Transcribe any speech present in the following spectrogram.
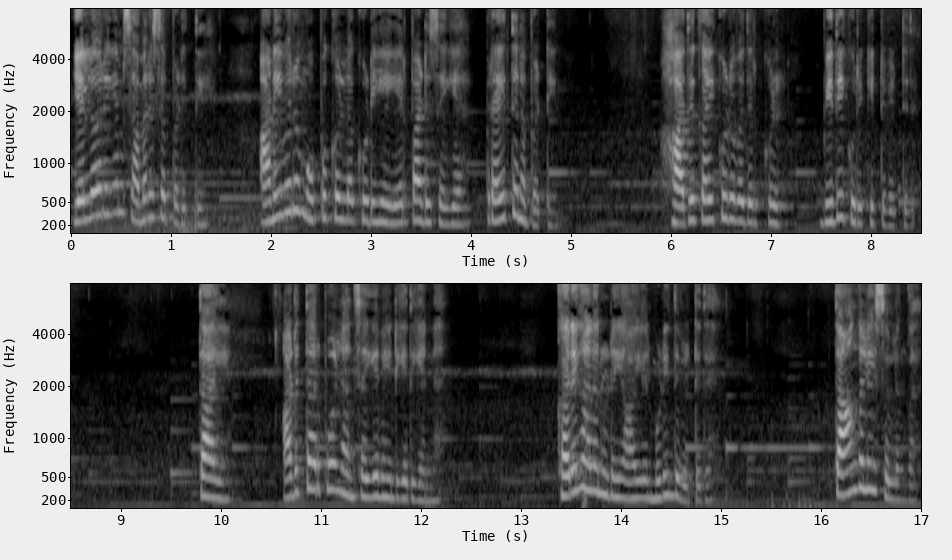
எல்லோரையும் சமரசப்படுத்தி அனைவரும் ஒப்புக்கொள்ளக்கூடிய ஏற்பாடு செய்ய பிரயத்தனப்பட்டேன். அது கைகூடுவதற்குள் விதி குறுக்கிட்டு விட்டது. தாயே அடுத்தாற்போல் நான் செய்ய வேண்டியது என்ன? கரிகாலனுடைய ஆயுள் முடிந்து விட்டது. தாங்களே சொல்லுங்கள்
